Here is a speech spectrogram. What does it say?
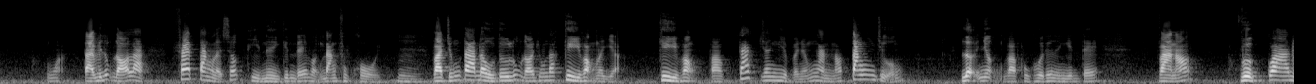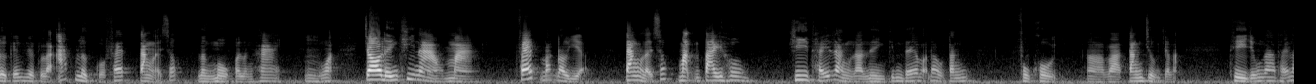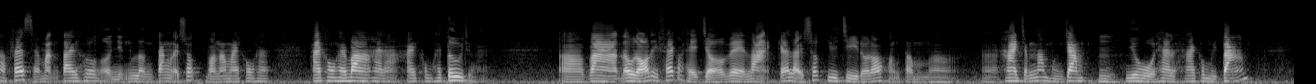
đúng không ạ? Tại vì lúc đó là Fed tăng lãi suất thì nền kinh tế vẫn đang phục hồi. Ừ. và chúng ta đầu tư lúc đó chúng ta kỳ vọng là gì ạ kỳ vọng vào các doanh nghiệp và nhóm ngành nó tăng trưởng lợi nhuận và phục hồi theo nền kinh tế. Và nó vượt qua được cái việc là áp lực của Fed tăng lãi suất lần 1 và lần 2 Ừ. đúng không ạ? Cho đến khi nào mà Fed bắt đầu gì ạ? Tăng lãi suất mạnh tay hơn khi thấy rằng là nền kinh tế bắt đầu tăng phục hồi à, và tăng trưởng trở lại thì chúng ta thấy là Fed sẽ mạnh tay hơn ở những lần tăng lãi suất vào năm 2022 2023 hay là 2024 chẳng hạn. À, và đâu đó thì Fed có thể trở về lại cái lãi suất duy trì đâu đó khoảng tầm à, 2.5% Ừ. như hồi hay là 2018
